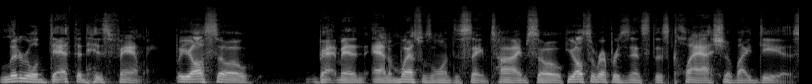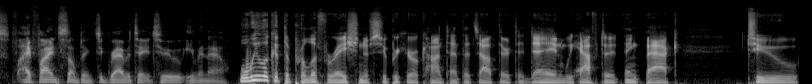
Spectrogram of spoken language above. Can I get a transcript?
literal death in his family. But he also Batman and Adam West was on at the same time. So he also represents this clash of ideas. I find something to gravitate to even now. Well, we look at the proliferation of superhero content that's out there today, and we have to think back to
